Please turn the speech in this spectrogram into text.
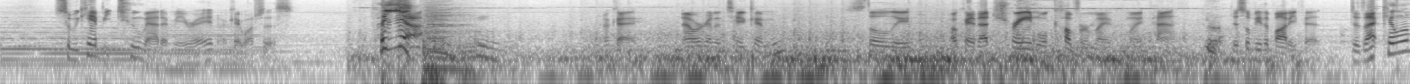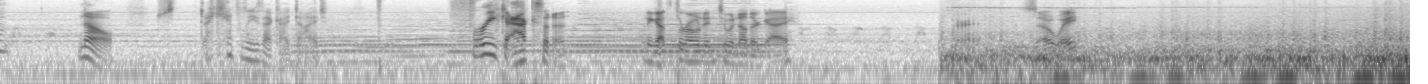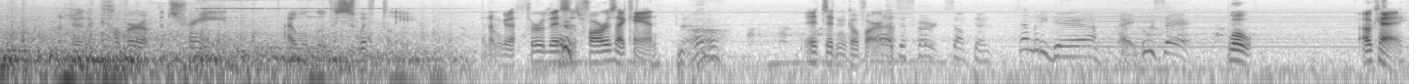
So we can't be too mad at me, right? Okay, watch this. Yeah. Okay. Now we're gonna take him slowly. Okay, that train will cover my, my path. This will be the body pit. Does that kill him? No. Just I can't believe that guy died. Freak accident. And he got thrown into another guy. So, wait. Under the cover of the train, I will move swiftly. And I'm gonna throw this as far as I can. It didn't go far enough. I just heard something. Somebody there. Hey, who's there? Whoa. Okay.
